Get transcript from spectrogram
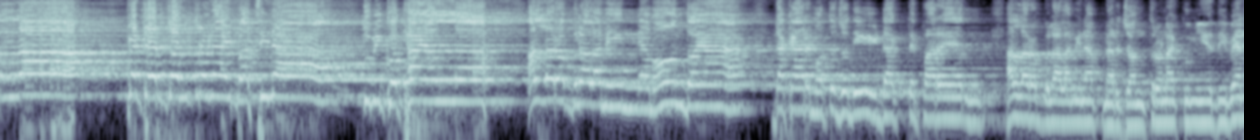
আল্লাহ, পেটের যন্ত্রণায় বাঁচি না। তুমি কোথায় আল্লাহ? আল্লাহ রব্বুল আলমিন এমন দয়া, ডাকার মতো যদি ডাকতে পারেন, আল্লাহ রব্বুল আলমিন আপনার যন্ত্রণা কমিয়ে দিবেন।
